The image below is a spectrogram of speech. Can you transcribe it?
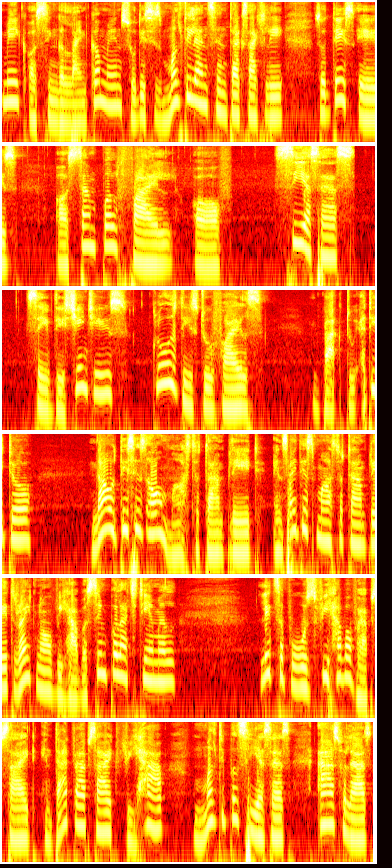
make a single line comment. So this is multi-line syntax actually. So this is a sample file of css save these changes close these two files back to editor. Now this is our master template. Inside this master template right now we have a simple HTML let's suppose we have a website. In that website we have multiple CSS as well as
